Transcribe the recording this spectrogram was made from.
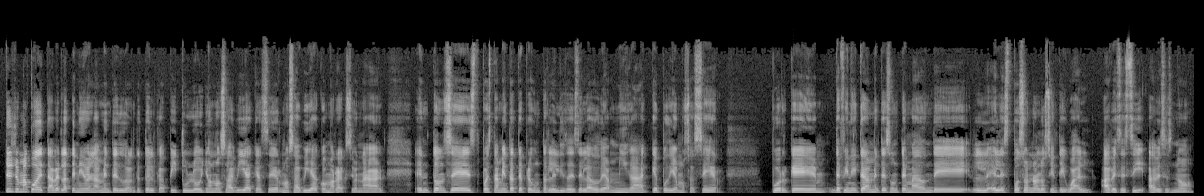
Entonces yo me acuerdo de haberla tenido en la mente durante todo el capítulo, yo no sabía qué hacer, no sabía cómo reaccionar. Entonces, pues también traté de preguntarle a Elisa desde el lado de amiga qué podíamos hacer porque definitivamente es un tema donde el esposo no lo siente igual, a veces sí, a veces no,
